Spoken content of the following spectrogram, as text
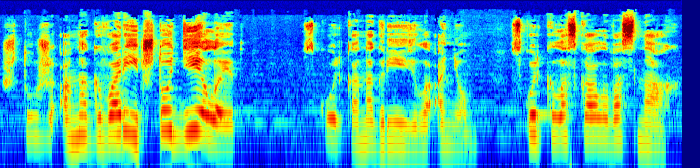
Что же она говорит, что делает? Сколько она грезила о нем, сколько ласкала во снах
